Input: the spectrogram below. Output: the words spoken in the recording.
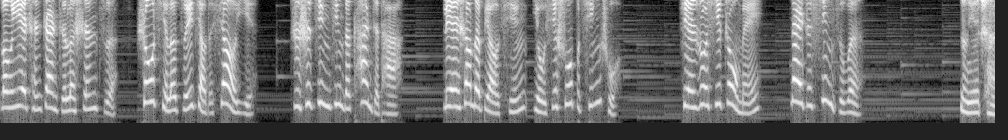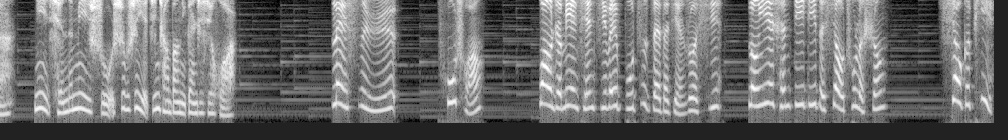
冷夜晨站直了身子，收起了嘴角的笑意，只是静静的看着他，脸上的表情有些说不清楚。简若曦皱眉，耐着性子问：“冷夜晨。”你以前的秘书是不是也经常帮你干这些活儿？类似于铺床。望着面前极为不自在的简若曦，冷夜晨低低的笑出了声。笑个屁！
